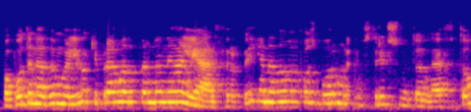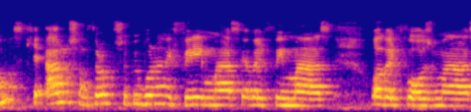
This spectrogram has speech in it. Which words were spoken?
Οπότε να δούμε λίγο και πράγματα που περνάνε άλλοι άνθρωποι για να δούμε πώς μπορούμε να υποστηρίξουμε τον εαυτό μας και άλλους ανθρώπους οι οποίοι μπορεί να είναι οι φίλοι μας, οι αδελφοί μας, ο αδελφός μας,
